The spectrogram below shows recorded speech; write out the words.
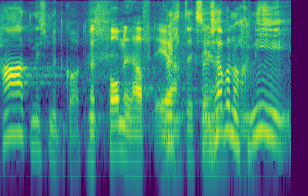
hat nicht mit Gott. Das ist formelhaft eher. Richtig. So, ja. Ich habe noch nie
